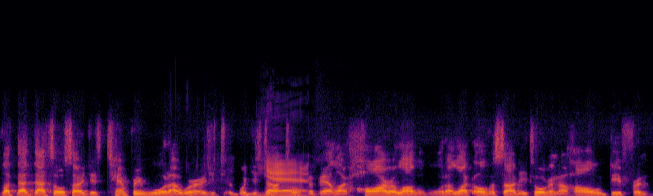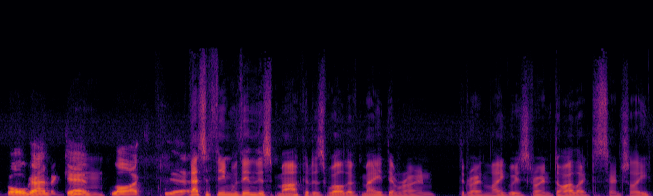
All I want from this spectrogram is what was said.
like that. That's also just temporary water. Whereas you, when you start Yeah. talking about like high reliable water, like all of a sudden you're talking a whole different ball game again. Mm. Like yeah, That's the thing within this market as well. They've made their own their own language, their own dialect essentially.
